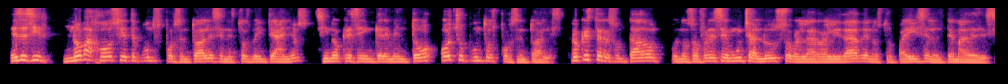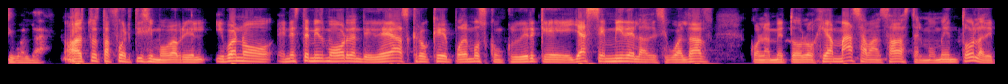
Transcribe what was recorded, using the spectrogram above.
Es decir, no bajó 7 puntos porcentuales en estos 20 años, sino que se incrementó 8 puntos porcentuales. Creo que este resultado pues, nos ofrece mucha luz sobre la realidad de nuestro país en el tema de desigualdad. Esto está fuertísimo, Gabriel. Y bueno, en este mismo orden de ideas, creo que podemos concluir que ya se mide la desigualdad con la metodología más avanzada hasta el momento, la de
